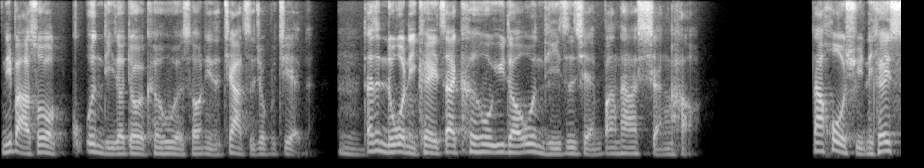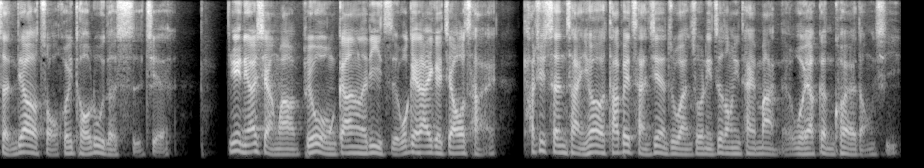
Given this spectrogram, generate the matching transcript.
你把所有问题都丢给客户的时候，你的价值就不见了。嗯，但是如果你可以在客户遇到问题之前帮他想好，那或许你可以省掉走回头路的时间。因为你要想嘛，比如我们刚刚的例子，我给他一个教材，他去生产以后，他被产线的主管说：“你这东西太慢了，我要更快的东西。”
